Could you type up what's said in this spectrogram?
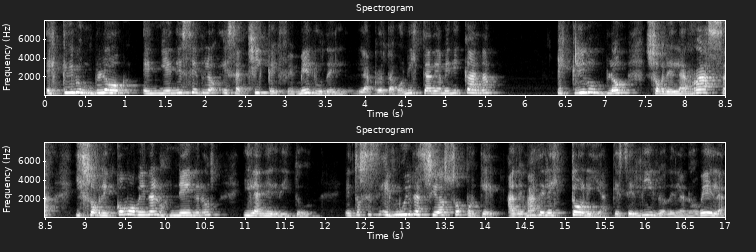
escribe un blog y en ese blog esa chica y Femelu, la protagonista de Americana, escribe un blog sobre la raza y sobre cómo ven a los negros y la negritud. Entonces es muy gracioso porque además de la historia, que es el hilo de la novela,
